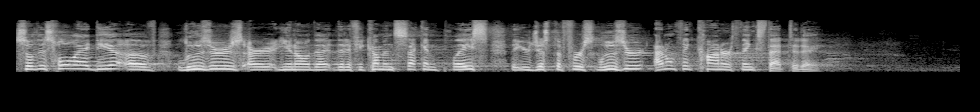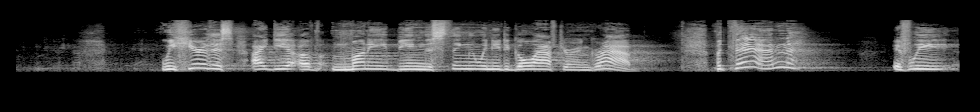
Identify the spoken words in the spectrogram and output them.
So this whole idea of losers are, you know, that, that if you come in second place, that you're just the first loser, I don't think Conor thinks that today we hear this idea of money being this thing that we need to go after and grab. But then, if we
